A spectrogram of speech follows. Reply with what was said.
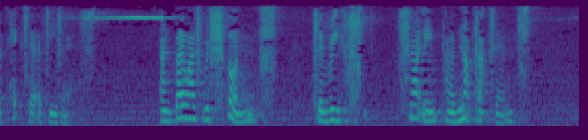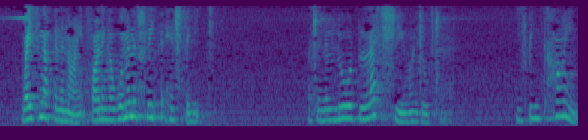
a picture of Jesus. And Boaz responds to Ruth's slightly kind of nuts actions, waking up in the night, finding a woman asleep at his feet, and saying, The Lord bless you, my daughter. You've been kind.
